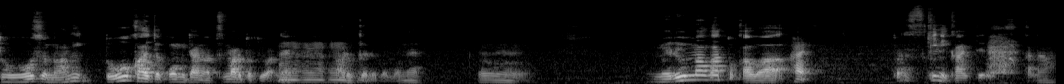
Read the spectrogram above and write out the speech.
どうしよう、何、どう書いてこうみたいなのが詰まるときはね、うんうんうんあるけれどもね。うん。メルマガとかは、はい。とり好きに書いてるかな。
